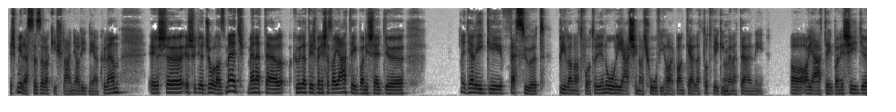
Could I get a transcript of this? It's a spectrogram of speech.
És mi lesz ezzel a kislányjal így nélkülem? És, és ugye Joel az megy, menetel a küldetésben, és ez a játékban is egy, egy eléggé feszült pillanat volt, hogy egy óriási nagy hóviharban kellett ott végigmenetelni a, a játékban, és így,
